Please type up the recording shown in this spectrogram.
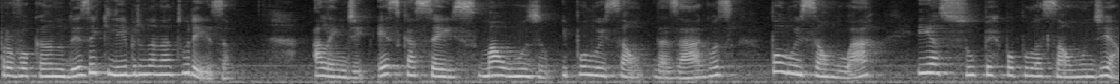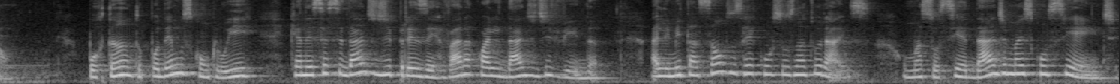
provocando desequilíbrio na natureza, além de escassez, mau uso e poluição das águas, poluição do ar e a superpopulação mundial. Portanto, podemos concluir que a necessidade de preservar a qualidade de vida, a limitação dos recursos naturais, uma sociedade mais consciente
